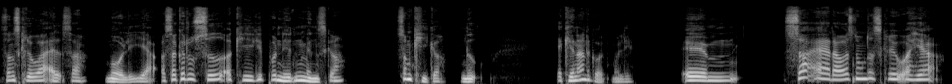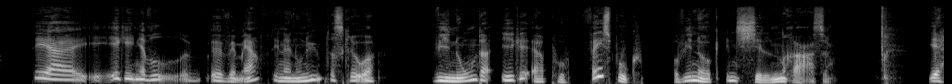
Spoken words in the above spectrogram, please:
Sådan skriver altså Molly, ja. Og så kan du sidde og kigge på 19 mennesker, som kigger ned. Jeg kender det godt, Molly. Øhm, så er der også nogen, der skriver her, det er ikke en, jeg ved, øh, hvem er, for det er en anonym, der skriver, vi er nogen, der ikke er på Facebook, og vi er nok en sjælden race. Ja,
